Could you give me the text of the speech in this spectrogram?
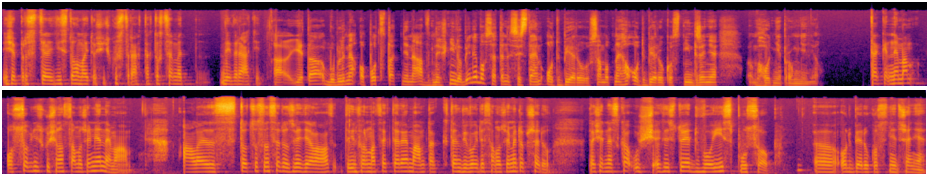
že prostě lidi z toho mají trošičku strach, tak to chceme vyvrátit. A je ta bublina opodstatněná v dnešní době, nebo se ten systém odběru, samotného odběru kostní dřeně hm, hodně proměnil? Tak nemám osobní zkušenost, samozřejmě nemám. Ale z to, co jsem se dozvěděla, ty informace, které mám, tak ten vývoj jde samozřejmě dopředu. Takže dneska už existuje dvojí způsob uh, odběru kostní dřeně.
